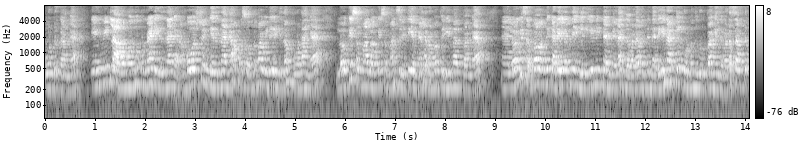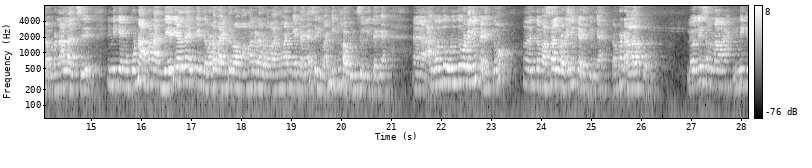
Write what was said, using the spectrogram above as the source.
போட்டிருக்காங்க. எங்கள் வீட்டில் அவங்க வந்து முன்னாடி இருந்தாங்க. ரொம்ப வருஷம் இங்கே இருந்தாங்க. அப்புறம் சொந்தமாக வீடு கட்டி தான் போனாங்க. லோகேஷ் அம்மா லோகேஷ் அம்மான்னு சொல்லிட்டு என் மேலே ரொம்ப பிரியமாக இருப்பாங்க. லோகேஷ் அப்பா வந்து கடையிலேருந்து எங்களுக்கு ஈவினிங் டைம்லலாம் இந்த வடை வந்து நிறைய நாட்கள் கொண்டு வந்து கொடுப்பாங்க. இந்த வடை சாப்பிட்டு ரொம்ப நாள் ஆச்சு. இன்னைக்கு எங்கள் பொண்ணு அம்மா நான் அந்த ஏரியாவில் தான் இருக்கேன். இந்த வடை வாங்கிட்டு வரோம் அம்மா கடை வடை வாங்குவான்னு கேட்டாங்க. சரி வாங்கிட்டு வா அப்படின்னு சொல்லிட்டேங்க. அங்கே வந்து உளுந்து வடையும் கிடைக்கும். இந்த மசால் வடையும் கிடைக்குங்க. ரொம்ப நல்லாயிருக்கும் லோகேஷ் அம்மா இன்னைக்கு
